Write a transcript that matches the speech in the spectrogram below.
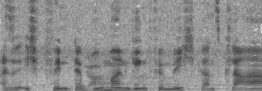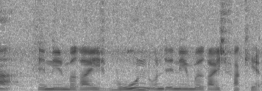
Also ich finde, der Buhmann ging für mich ganz klar in den Bereich Wohnen und in den Bereich Verkehr.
